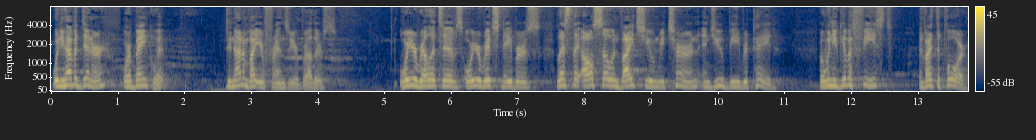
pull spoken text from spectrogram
When you have a dinner or a banquet, do not invite your friends or your brothers, or your relatives, or your rich neighbors, lest they also invite you in return and you be repaid. But when you give a feast, invite the poor,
